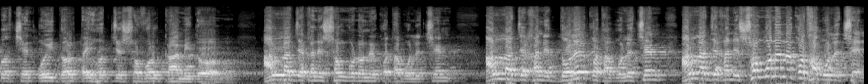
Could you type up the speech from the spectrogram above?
বলছেন, ওই দলটাই হচ্ছে সফল কামী দল। আল্লাহ যেখানে সংগঠনের কথা বলেছেন, আল্লাহ যেখানে দলের কথা বলেছেন, আল্লাহ যেখানে সংগঠনের কথা বলেছেন,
